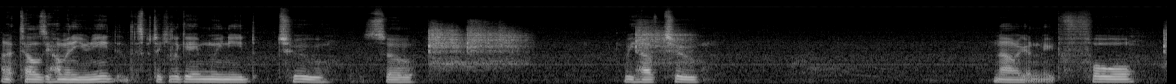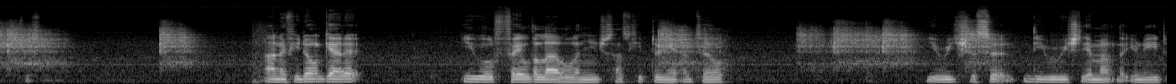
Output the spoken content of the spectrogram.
and it tells you how many you need. In this particular game we need two, so we have two. Now we're going to need four. And if you don't get it, you will fail the level and you just have to keep doing it until you reach the you reach the amount that you need.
